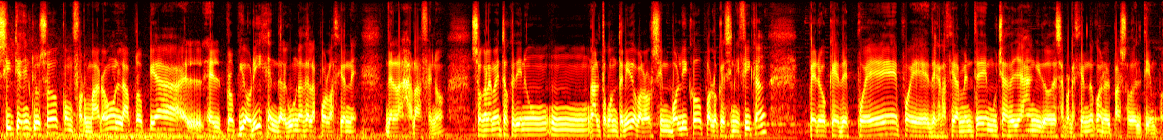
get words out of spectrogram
sitios incluso conformaron la propia, el, propio origen de algunas de las poblaciones de la Jarafe. ¿no? Son elementos que tienen un, alto contenido, valor simbólico por lo que significan, pero que después, pues desgraciadamente, muchas de ellas han ido desapareciendo con el paso del tiempo.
